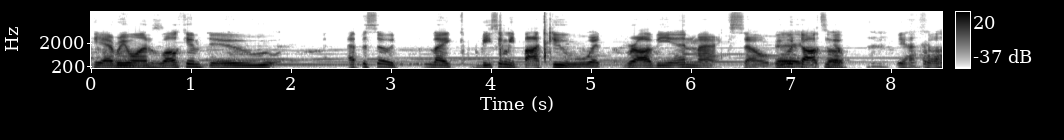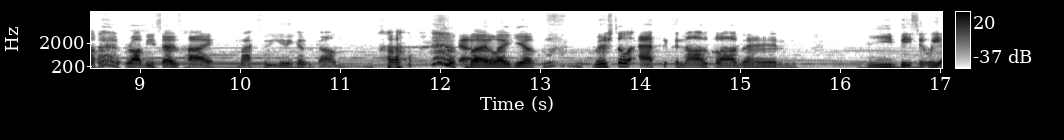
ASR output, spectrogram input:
Hey everyone, welcome to episode like basically part two with Robbie and Max. So we were Hey, what's talking. up? ab- yeah, Robbie says hi. Max is eating his gum. but no. like yeah, we're still at the Canal Club and we basically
